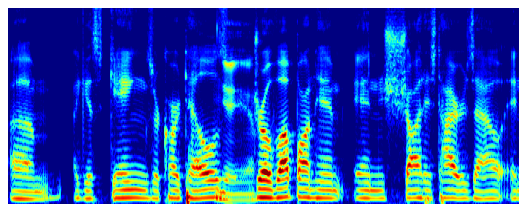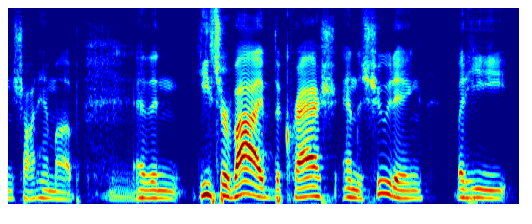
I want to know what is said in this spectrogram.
um, I guess, gangs or cartels Yeah, yeah. drove up on him and shot his tires out and shot him up, Mm. and then he survived the crash and the shooting, but he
